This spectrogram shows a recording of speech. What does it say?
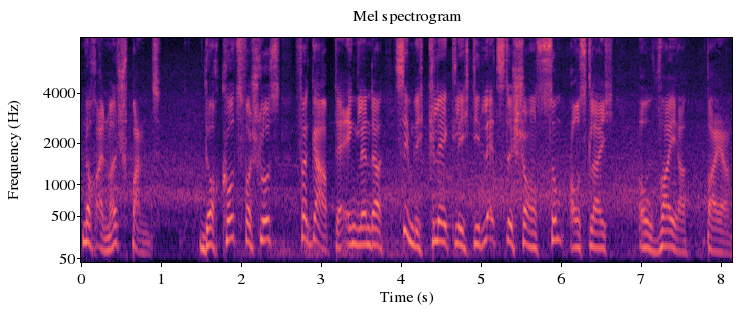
noch einmal spannend. Doch kurz vor Schluss vergab der Engländer ziemlich kläglich die letzte Chance zum Ausgleich. Oh weia, Bayern.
